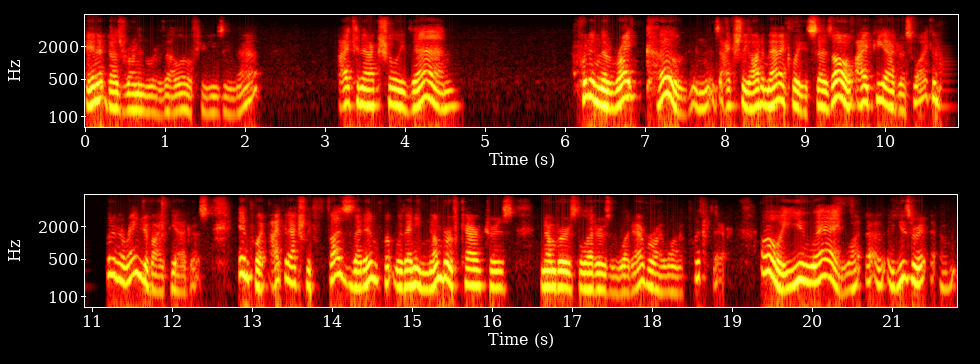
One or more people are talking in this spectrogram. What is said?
and it does run in Ravello if you're using that. I can actually then put in the right code, and it's actually automatically it says, oh, IP address. Well, I can put in a range of IP address. Input, I can actually fuzz that input with any number of characters, numbers, letters, whatever I want to put there. Oh, a UA, a user, um,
